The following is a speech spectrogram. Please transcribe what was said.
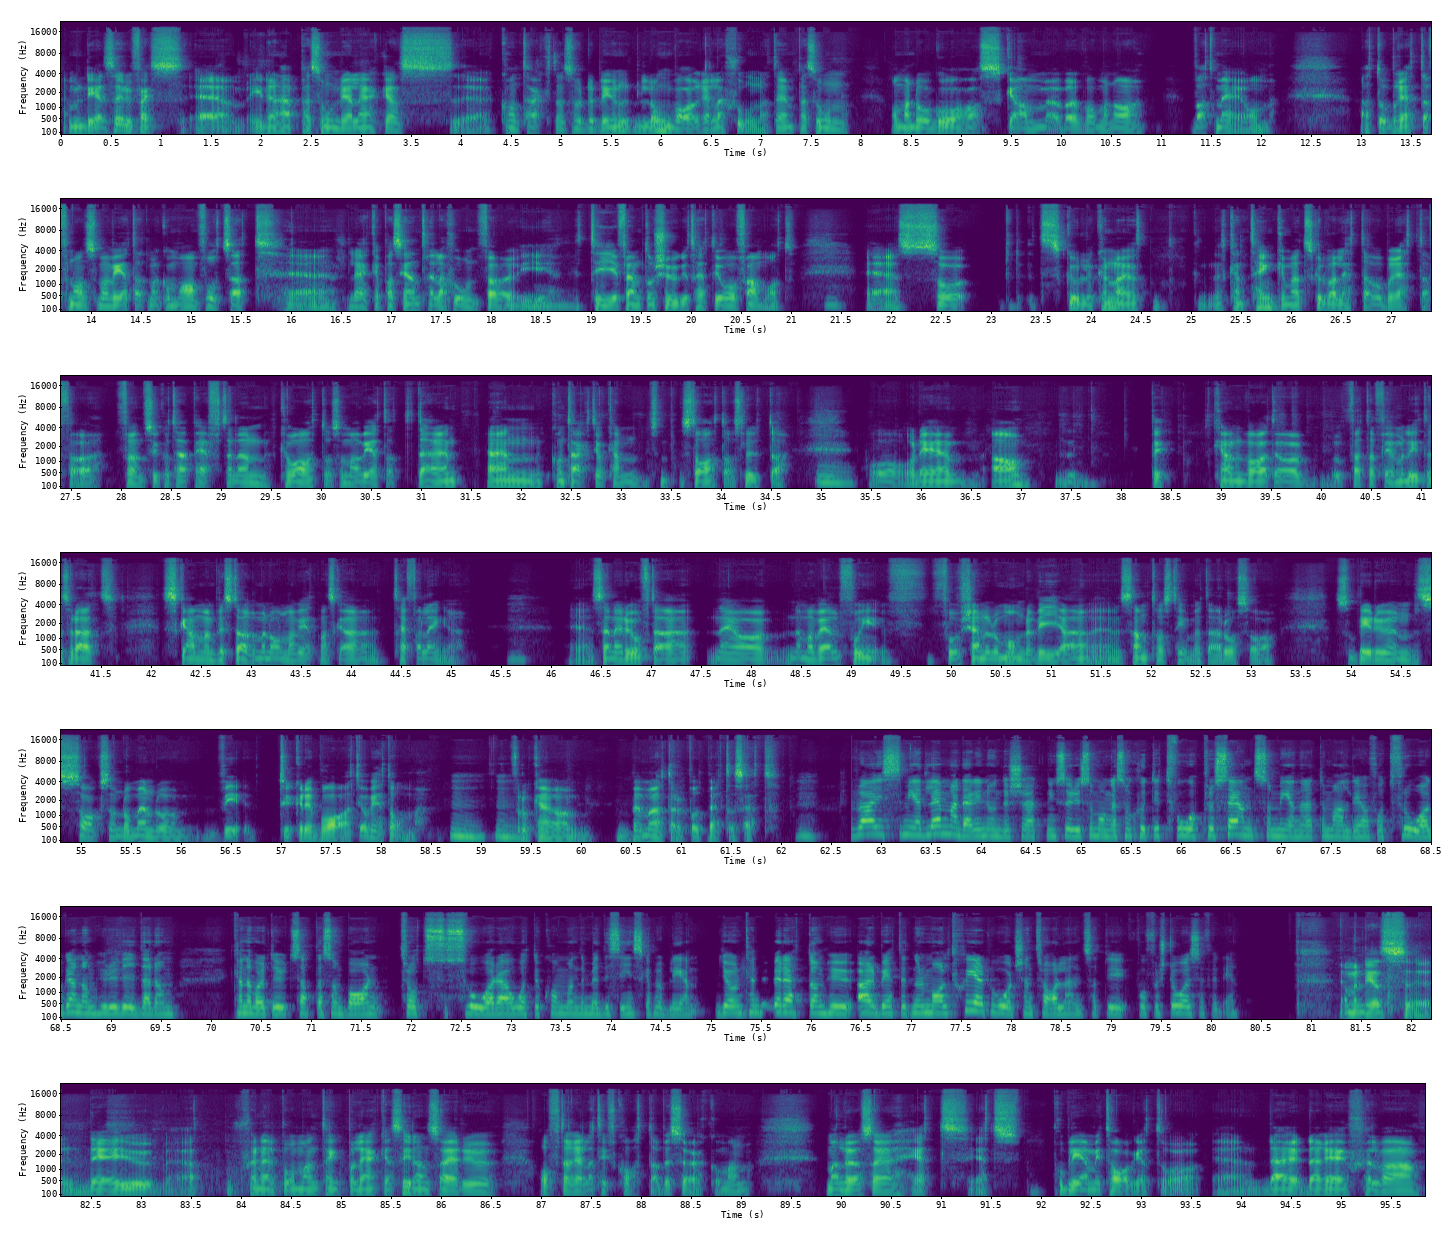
ja, men dels är det faktiskt eh, i den här personliga läkarskontakten eh, så det blir en långvarig relation. Att det är en person, om man då går och har skam över vad man har varit med om. Att då berätta för någon som man vet att man kommer ha en fortsatt eh, läkar-patientrelation för i 10, 15, 20, 30 år framåt. Mm. Eh, så skulle kunna jag kan tänka mig att det skulle vara lättare att berätta för, för en psykoterapeut eller en kurator som man vet att det här är en, här är en kontakt jag kan starta och sluta. Mm. Och, och det, ja, det kan vara att jag uppfattar fel, men lite sådär att skammen blir större med någon man vet man ska träffa längre. Mm. Eh, sen är det ofta när, jag, när man väl får, in, får kännedom om det via eh, samtalsteamet där då så så blir det ju en sak som de ändå tycker det är bra att jag vet om. Mm, mm. För då kan jag bemöta det på ett bättre sätt. Mm. RISE medlemmar där i en undersökning så är det så många som 72 procent som menar att de aldrig har fått frågan om huruvida de kan ha varit utsatta som barn trots svåra återkommande medicinska problem. Jörn, kan du berätta om hur arbetet normalt sker på vårdcentralen så att vi får förståelse för det? Ja, men dels eh, det är ju att generellt om man tänker på läkarsidan så är det ju ofta relativt korta besök och man, man löser ett, ett problem i taget. Och, eh, där, där är själva,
